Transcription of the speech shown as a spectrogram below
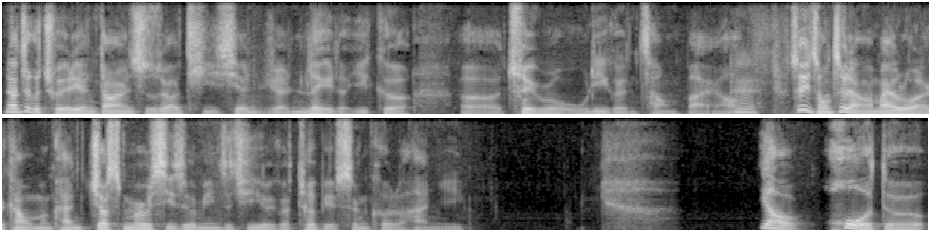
那这个垂怜当然是说要体现人类的一个呃脆弱、无力跟苍白啊。所以从这两个脉络来看，我们看 “Just Mercy” 这个名字其实有一个特别深刻的含义，要获得。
